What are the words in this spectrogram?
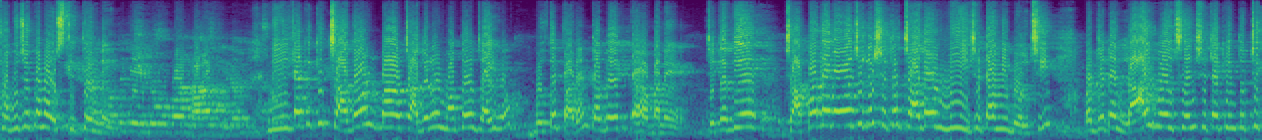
সবুজে কোনো অস্তিত্ব নেই। নীলটাকে কি চাদর বা চাদরের মতো যাই হোক বলতে পারেন তবে মানে যেটা দিয়ে চাপা দেওয়া হয়েছিল সেটা চাদর নীল সেটা আমি বলছি। বাট যেটা লাল বলছেন সেটা কিন্তু ঠিক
